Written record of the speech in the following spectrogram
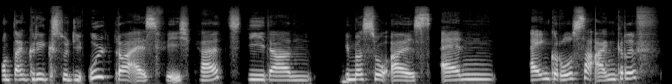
Und dann kriegst du die Ultra-Eisfähigkeit, die dann immer so als ein, ein großer Angriff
